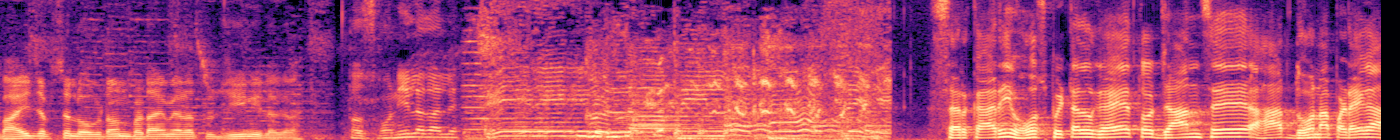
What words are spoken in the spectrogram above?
भाई जब से लॉकडाउन बढ़ा है मेरा तो जी नहीं लग रहा। तो सोनी लगा ले। सरकारी हॉस्पिटल गए तो जान से हाथ धोना पड़ेगा।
